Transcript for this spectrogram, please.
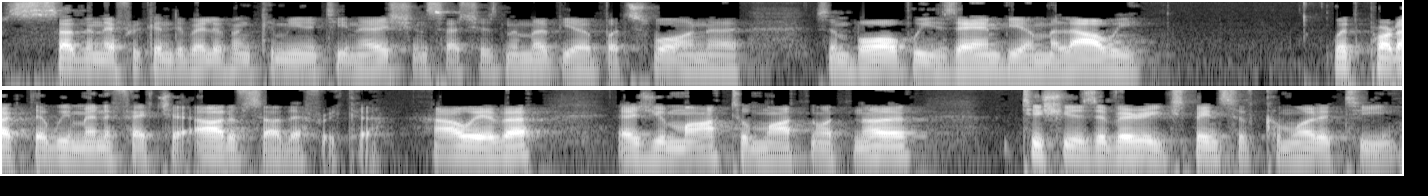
Southern African Development Community nations such as Namibia, Botswana, Zimbabwe, Zambia, Malawi, with product that we manufacture out of South Africa. However, as you might or might not know, tissue is a very expensive commodity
